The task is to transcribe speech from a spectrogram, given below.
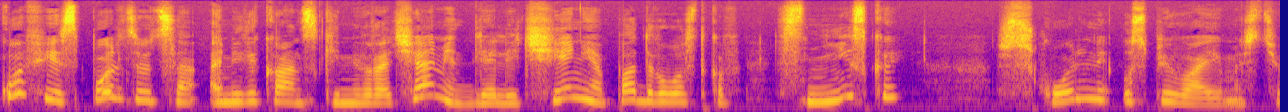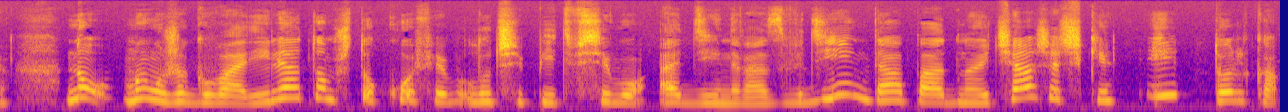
Кофе используется американскими врачами для лечения подростков с низкой школьной успеваемостью. Ну, мы уже говорили о том, что кофе лучше пить всего один раз в день, да, по одной чашечке и только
